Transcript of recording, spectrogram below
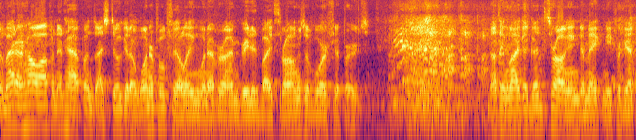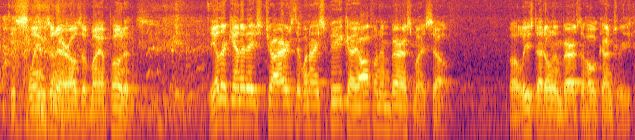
Matter how often it happens, I still get a wonderful feeling whenever I'm greeted by throngs of worshippers. Nothing like a good thronging to make me forget the slings and arrows of my opponents. The other candidates charge that when I speak, I often embarrass myself. Well, at least I don't embarrass the whole country.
